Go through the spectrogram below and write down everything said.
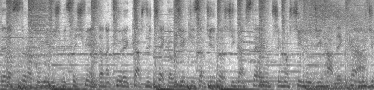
Teraz co roku mieliśmy swe święta, na które każdy czekał. Dzięki zawziętości gangstera i uprzejmości ludzi HDK Ludzi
